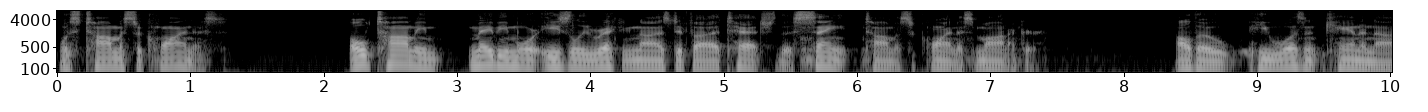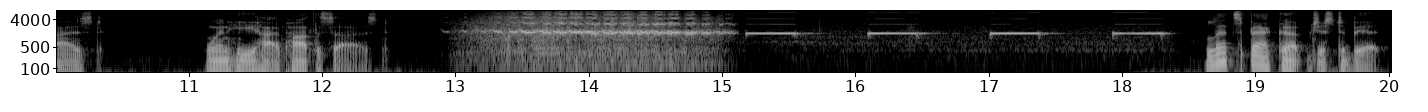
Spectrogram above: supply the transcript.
was Thomas Aquinas. Old Tommy may be more easily recognized if I attach the Saint Thomas Aquinas moniker, although he wasn't canonized when he hypothesized. Let's back up just a bit.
